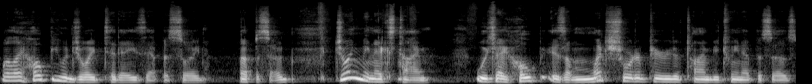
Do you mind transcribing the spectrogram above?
Well, I hope you enjoyed today's episode. Episode. Join me next time, which I hope is a much shorter period of time between episodes,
